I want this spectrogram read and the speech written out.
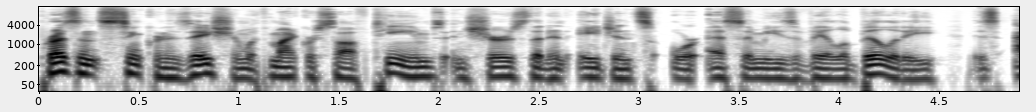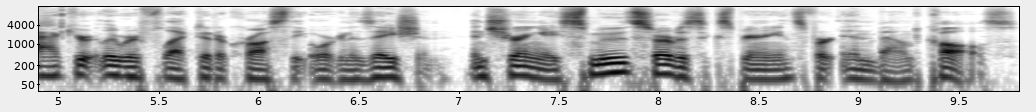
Presence synchronization with Microsoft Teams ensures that an agent's or SME's availability is accurately reflected across the organization, ensuring a smooth service experience for inbound calls.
